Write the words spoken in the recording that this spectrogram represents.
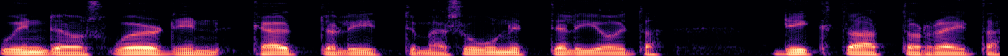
Windows Wordin käyttöliittymäsuunnittelijoita, diktaattoreita,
